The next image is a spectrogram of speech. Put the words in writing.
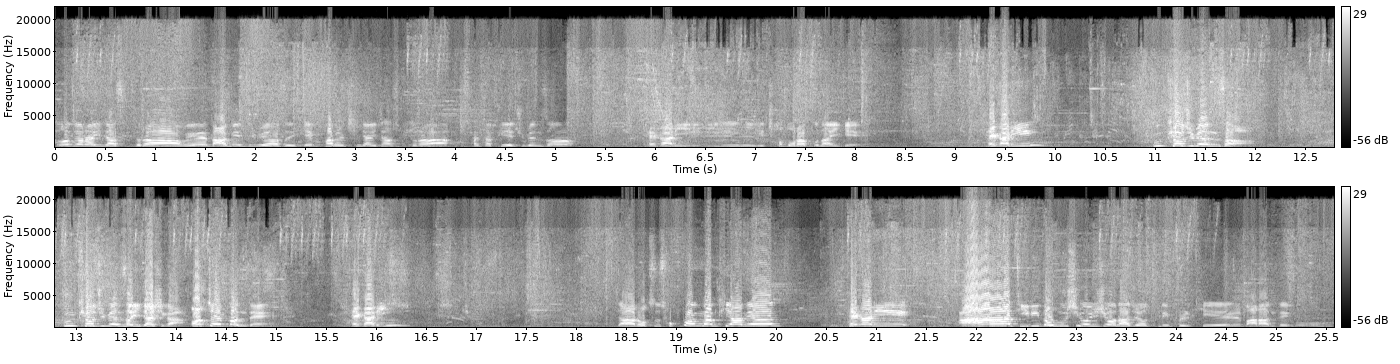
꺼져라 이 자식들아. 왜 남의 집에 와서 이 깽판을 치냐 이 자식들아. 살짝 피해주면서 대가리. 이인이 이게 쳐놀았구나 이게. 대가리? 궁 켜주면서. 궁 켜주면서 이 자식아. 어쩔 건데? 대가리? 자 럭스 속박만 피하면 대가리. 아 딜이 너무 시원시원하죠 트리플 킬. 말 안되고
